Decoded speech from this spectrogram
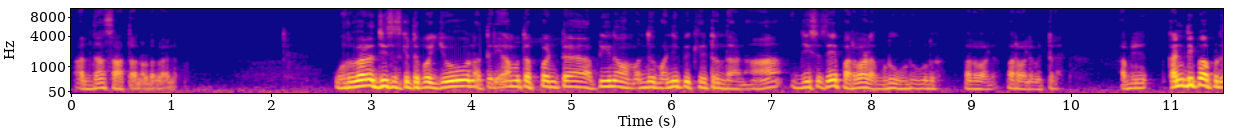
அதுதான் சாத்தானோட வேலை. ஒருவேளை ஜீசஸ் கிட்ட போய் ஐயோ நான் தெரியாமல் தப்புன்ட்டேன் அப்படின்னு அவன் வந்து மன்னிப்பு கேட்டிருந்தானா ஜீசஸே பரவாயில்ல விடு விடு விடு பரவாயில்ல பரவாயில்ல விட்டுரு அப்படின்னு கண்டிப்பாக அப்படி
